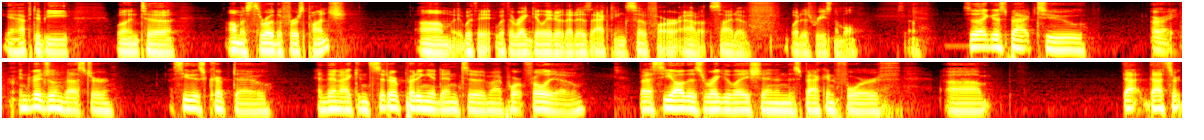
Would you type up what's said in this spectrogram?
You have to be willing to almost throw the first punch um, with it with a regulator that is acting so far outside of what is reasonable. So So that goes back to, all right, individual investor. I see this crypto, and then I consider putting it into my portfolio, but I see all this regulation and this back and forth. Um, that that's a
